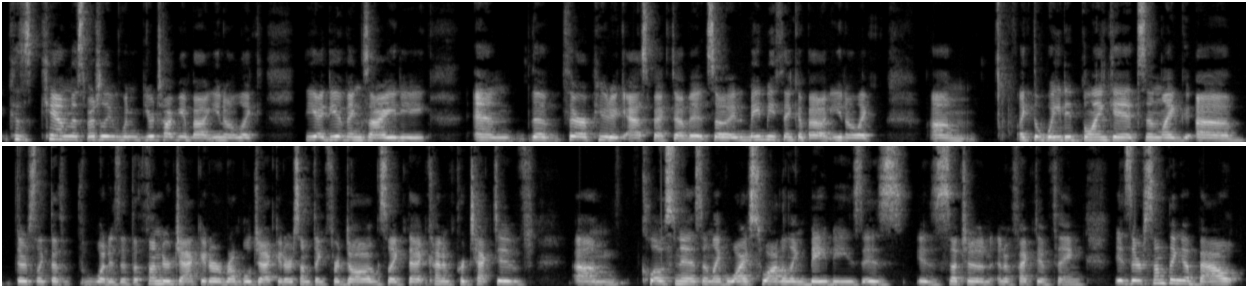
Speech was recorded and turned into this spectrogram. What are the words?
because Cam, especially when you're talking about, you know, like the idea of anxiety and the therapeutic aspect of it. So it made me think about, you know, like, um, like the weighted blankets and like uh there's like the what is it the thunder jacket or rumble jacket or something for dogs like that kind of protective um closeness and like why swaddling babies is is such an, an effective thing is there something about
